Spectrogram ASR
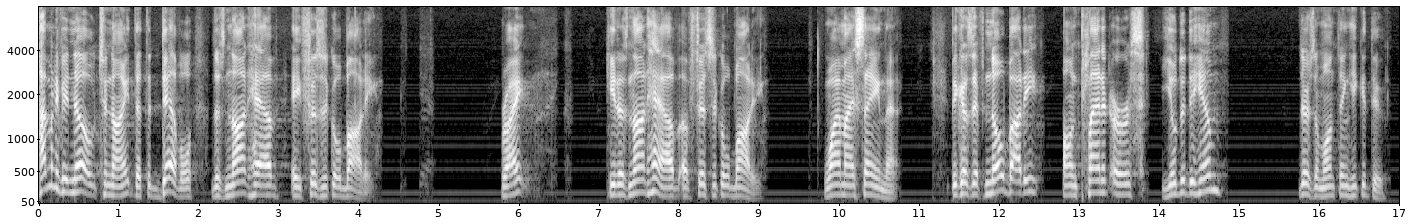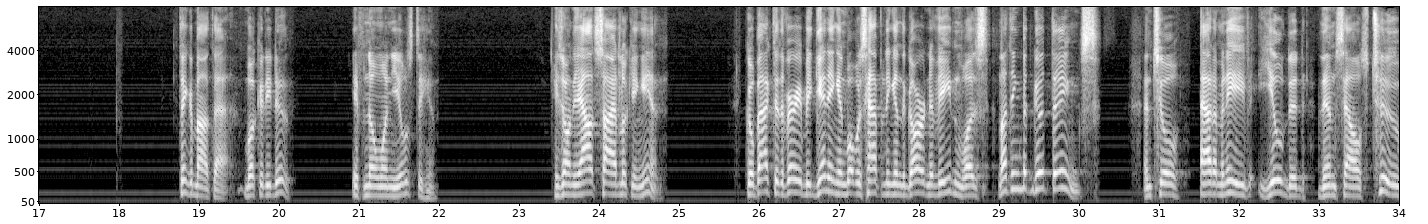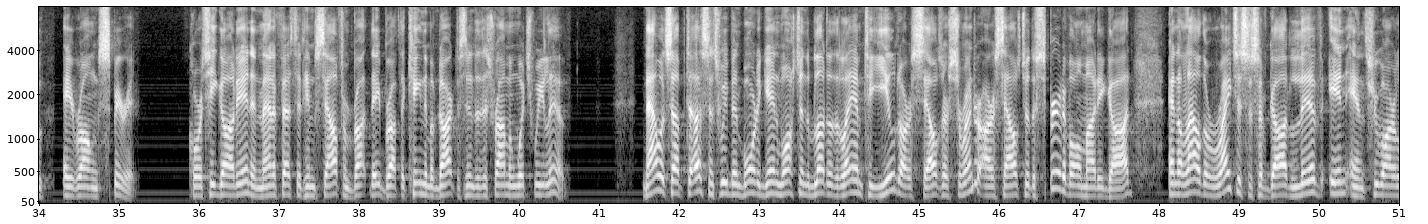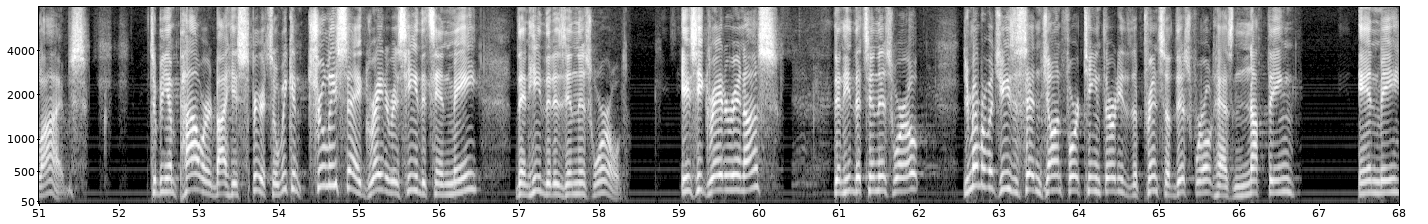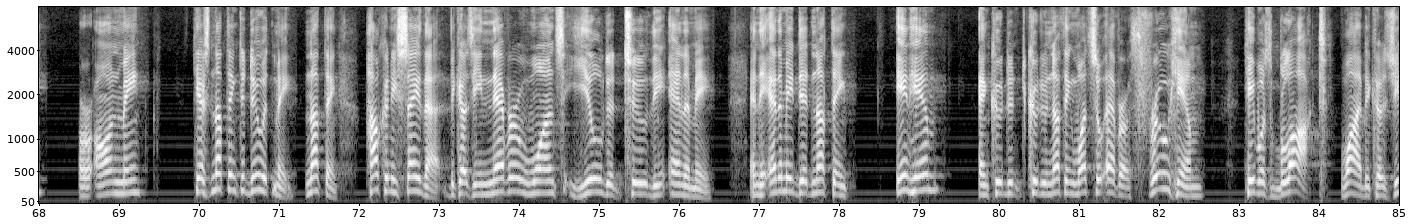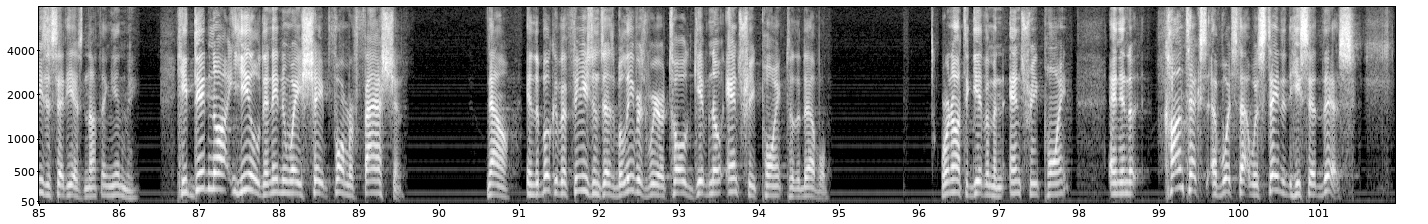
How many of you know tonight that the devil does not have a physical body? Right? He does not have a physical body. Why am I saying that? Because if nobody on planet Earth yielded to him, there's the one thing he could do. Think about that. What could he do if no one yields to him? He's on the outside looking in go back to the very beginning, and what was happening in the Garden of Eden was nothing but good things until Adam and Eve yielded themselves to a wrong spirit. Of course, he got in and manifested himself, and brought, they brought the kingdom of darkness into this realm in which we live. Now it's up to us, since we've been born again, washed in the blood of the Lamb, to yield ourselves or surrender ourselves to the Spirit of Almighty God and allow the righteousness of God live in and through our lives to be empowered by His Spirit. So we can truly say, Greater is He that's in me than He that is in this world. Is He greater in us than He that's in this world? You remember what Jesus said in John 14 30 that the prince of this world has nothing in me or on me? He has nothing to do with me. Nothing. How can he say that? Because he never once yielded to the enemy. And the enemy did nothing in him and could could do nothing whatsoever through him, he was blocked. Why? Because Jesus said, He has nothing in me. He did not yield in any way, shape, form, or fashion. Now, in the book of Ephesians, as believers, we are told, give no entry point to the devil. We're not to give him an entry point. And in the context of which that was stated, he said this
